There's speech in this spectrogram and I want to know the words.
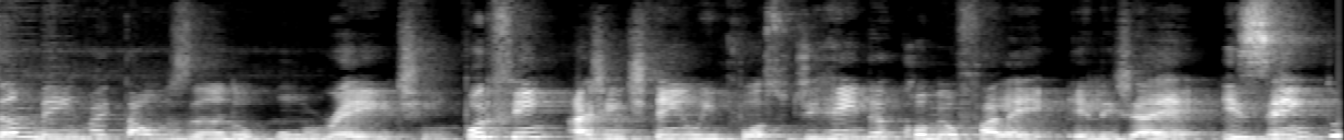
também vai estar usando o rating. Por fim, a gente tem o imposto de renda, como eu falei, ele já é isento,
